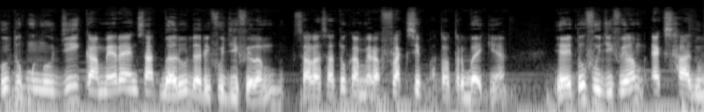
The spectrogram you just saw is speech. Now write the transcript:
untuk menguji kamera yang saat baru dari Fujifilm, salah satu kamera flagship atau terbaiknya, yaitu Fujifilm X-H2.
